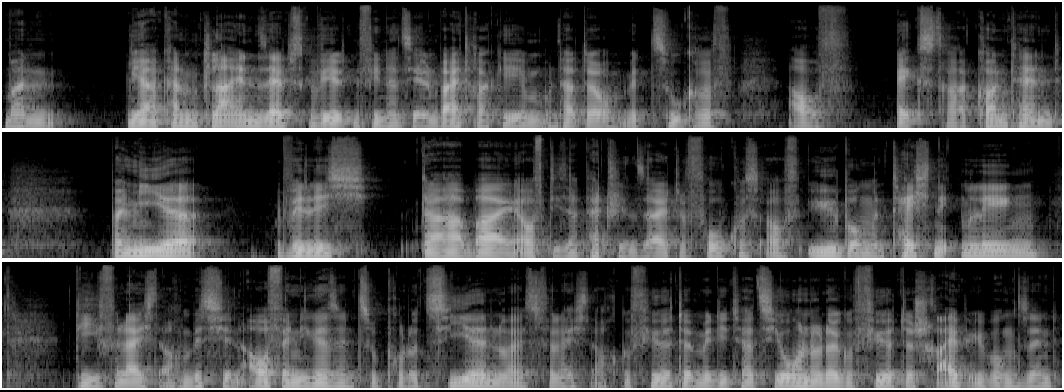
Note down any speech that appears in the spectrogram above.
man ja, kann einen kleinen, selbstgewählten finanziellen Beitrag geben und hat damit Zugriff auf extra Content. Bei mir will ich dabei auf dieser Patreon-Seite Fokus auf Übungen und Techniken legen die vielleicht auch ein bisschen aufwendiger sind zu produzieren, weil es vielleicht auch geführte Meditationen oder geführte Schreibübungen sind.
